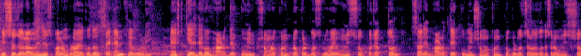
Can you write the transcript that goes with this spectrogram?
বিশ্ব জলাভূমি দিবস পালন করা হয় কত সেকেন্ড ফেব্রুয়ারি নেক্সট কি দেখো, ভারতের কুমির সংরক্ষণ প্রকল্প শুরু হয় উনিশশো পঁচাত্তর সালে। ভারতে কুমির সংরক্ষণ প্রকল্প শুরু হয় কত সালে? উনিশশো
